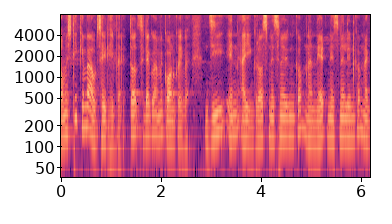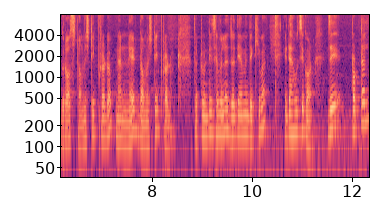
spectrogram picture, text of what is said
domestic କିମ୍ବା ଆଉଟସାଇଡ୍ ହେଇପାରେ ତ ସେଟାକୁ ଆମେ କ'ଣ କହିବା G N I gross national income ନା ନେଟ୍ ନ୍ୟାସନାଲ୍ ଇନକମ୍ ନା ଗ୍ରସ୍ ଡୋମେଷ୍ଟିକ୍ ପ୍ରଡକ୍ଟ ନା ନେଟ୍ ଡୋମେଷ୍ଟିକ୍ ପ୍ରଡକ୍ଟ ତ ଟ୍ୱେଣ୍ଟି ସେଭେନ୍ରେ ଯଦି ଆମେ ଦେଖିବା ଏଇଟା ହେଉଛି କ'ଣ ଯେ ଟୋଟାଲ୍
